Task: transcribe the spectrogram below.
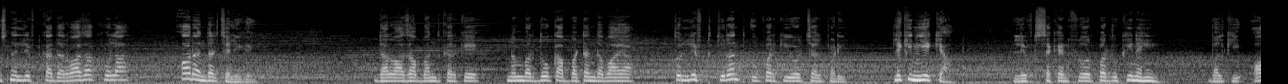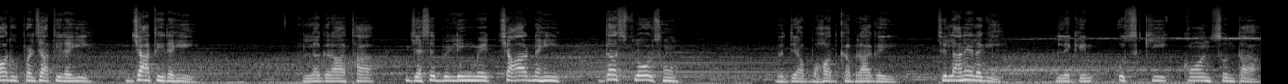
उसने लिफ्ट का दरवाज़ा खोला और अंदर चली गई। दरवाज़ा बंद करके नंबर दो का बटन दबाया तो लिफ्ट तुरंत ऊपर की ओर चल पड़ी। लेकिन ये क्या? लिफ्ट सेकेंड फ्लोर पर रुकी नहीं, बल्कि और ऊपर जाती रही जाती रही। लग रहा था जैसे बिल्डिंग में चार नहीं, दस फ्लोर्स हों। विद्या बहुत घबरा गई, चिल्लाने लगी, लेकिन उसकी कौन सुनता?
